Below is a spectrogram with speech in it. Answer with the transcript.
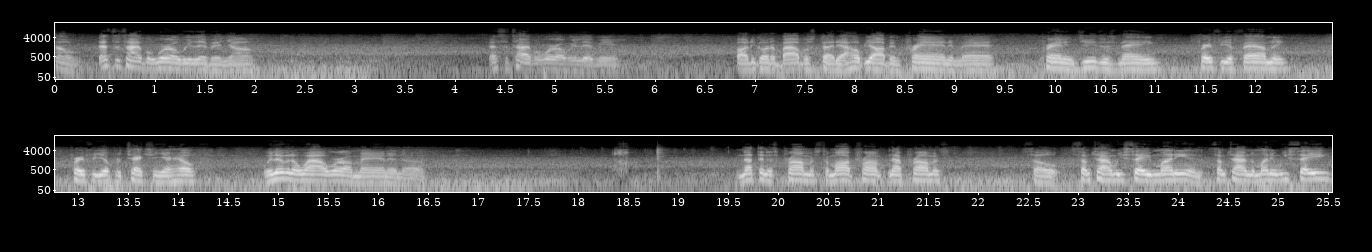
So that's the type of world we live in, y'all. That's the type of world we live in about to go to Bible study. I hope y'all been praying and man, praying in Jesus' name. Pray for your family. Pray for your protection, your health. We live in a wild world, man, and uh, nothing is promised. Tomorrow prom not promised. So sometimes we save money, and sometimes the money we save,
